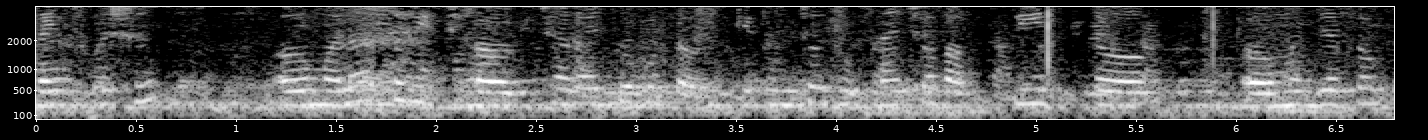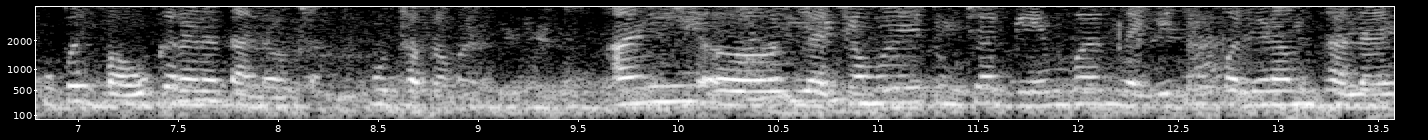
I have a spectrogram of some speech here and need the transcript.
नेक्स्ट क्वेश्चन मला असं विच विचारायचं होतं की तुमच्या झोपण्याच्या बाबतीत म्हणजे असं खूपच बाऊ करण्यात आला होता मोठ्या प्रमाणात. आणि याच्यामुळे तुमच्या गेमवर नेगेटिव्ह परिणाम झाला आहे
